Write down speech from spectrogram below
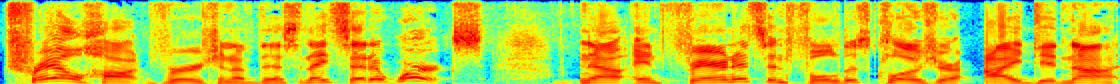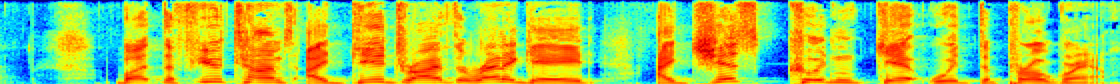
Trailhawk version of this, and they said it works. Now, in fairness and full disclosure, I did not. But the few times I did drive the Renegade, I just couldn't get with the program.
